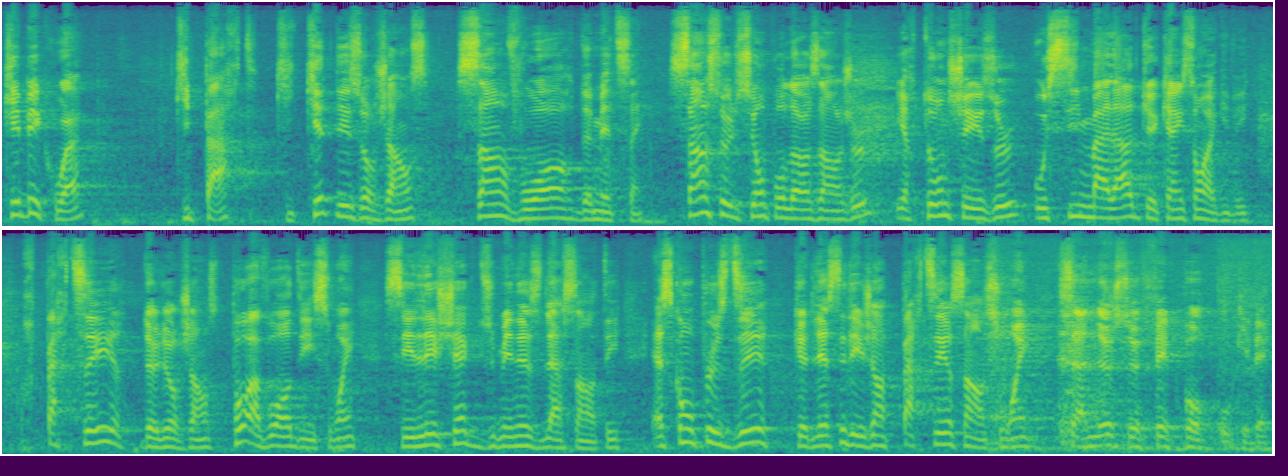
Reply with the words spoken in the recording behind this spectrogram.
québécois qui partent, qui quittent les urgences sans voir de médecin, sans solution pour leurs enjeux. Ils retournent chez eux aussi malades que quand ils sont arrivés. Repartir de l'urgence, pas avoir des soins, c'est l'échec du ministre de la Santé. Est-ce qu'on peut se dire que de laisser des gens partir sans soins, ça ne se fait pas au Québec?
